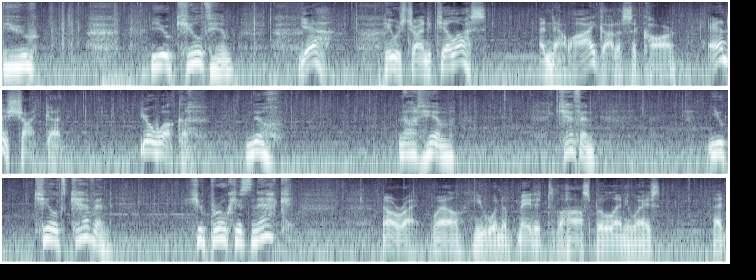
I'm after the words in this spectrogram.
You. You killed him. Yeah, he was trying to kill us. And now I got us a car and a shotgun. You're welcome. No. Not him. Kevin. You killed Kevin. You broke his neck. All right, well, he wouldn't have made it to the hospital anyways. That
